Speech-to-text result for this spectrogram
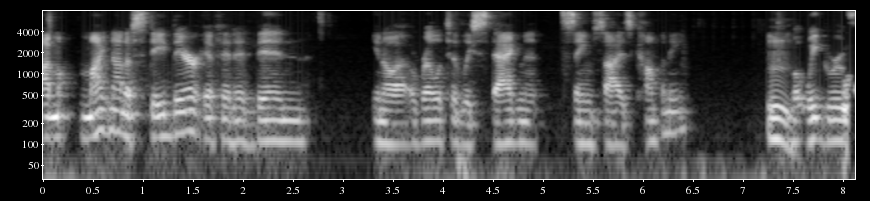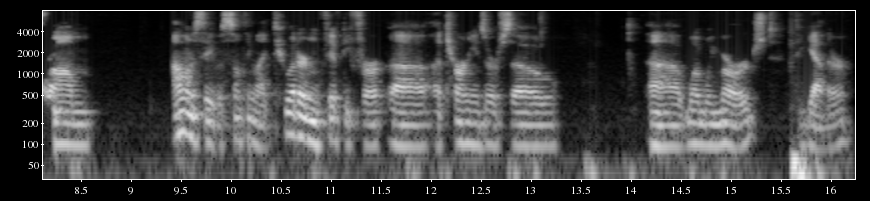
I m- might not have stayed there if it had been, you know, a relatively stagnant, same size company. Mm. But we grew from, I want to say it was something like 250 for, uh, attorneys or so uh, when we merged together,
